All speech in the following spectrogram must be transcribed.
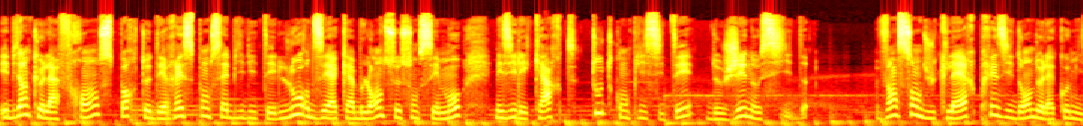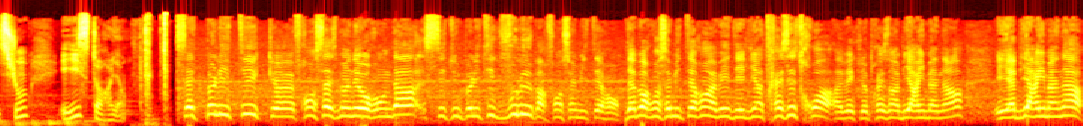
Eh bien que la France porte des responsabilités lourdes et accablantes, ce sont ses mots, mais il écarte toute complicité de génocide. Vincent Duclerc, président de la commission et historien. Cette politique euh, française menée au Rwanda, c'est une politique voulue par François Mitterrand. D'abord, François Mitterrand avait des liens très étroits avec le président Abiyarimana, et Abiyarimana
